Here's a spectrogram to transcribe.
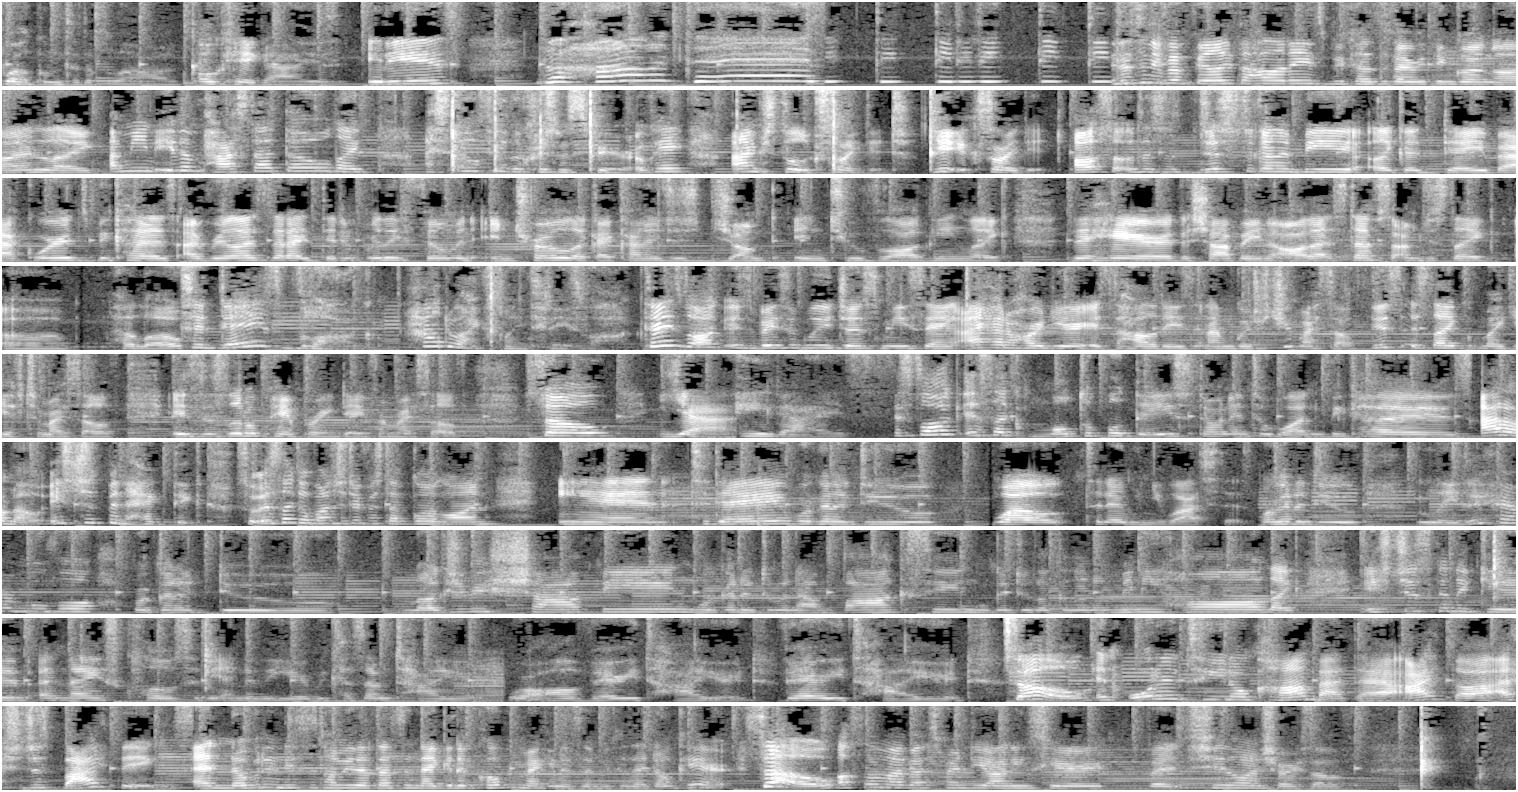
Welcome to the vlog. Okay guys, it is the holidays. It doesn't even feel like the holidays because of everything going on. Like, I mean, even past that though, like, I still feel the Christmas spirit, okay? I'm still excited. Get excited. Also, this is just gonna be like a day backwards because I realized that I didn't really film an intro. Like, I kind of just jumped into vlogging, like, the hair, the shopping, all that stuff. So I'm just like, uh, hello? Today's vlog. How do I explain today's vlog? Today's vlog is basically just me saying I had a hard year, it's the holidays, and I'm going to treat myself. This is like my gift to myself, is this little pampering day for myself. So yeah, hey guys. This vlog is like multiple days thrown into one because, I don't know, it's just been hectic. So it's like a bunch of different stuff going on, and today we're gonna do, well, today when you watch this, we're gonna do laser hair removal, we're gonna do luxury shopping we're gonna do an unboxing we're gonna do like a little mini haul like it's just gonna give a nice close to the end of the year because i'm tired. We're all very tired very tired. So in order to you know combat that i thought i should just buy things. And nobody needs to tell me that that's a negative coping mechanism because i don't care. So also my best friend Diani's here but she doesn't want to show herself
